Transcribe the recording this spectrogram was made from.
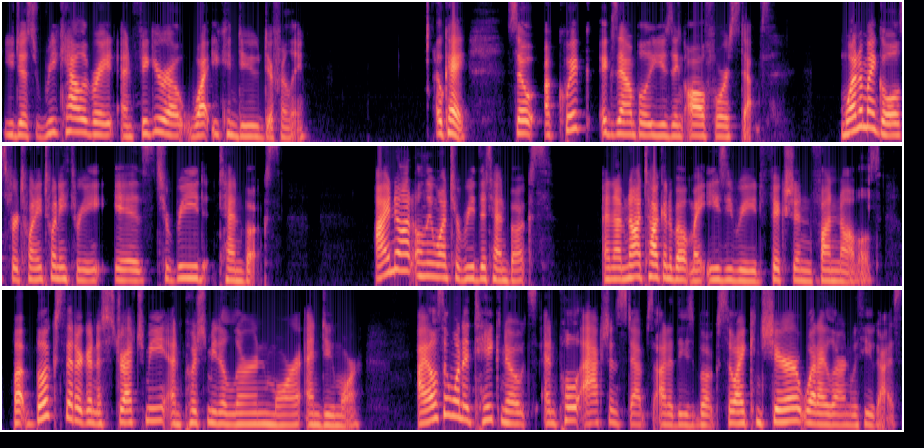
you just recalibrate and figure out what you can do differently. Okay, so a quick example using all four steps. One of my goals for 2023 is to read 10 books. I not only want to read the 10 books, and I'm not talking about my easy read fiction fun novels, but books that are going to stretch me and push me to learn more and do more. I also want to take notes and pull action steps out of these books so I can share what I learned with you guys.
